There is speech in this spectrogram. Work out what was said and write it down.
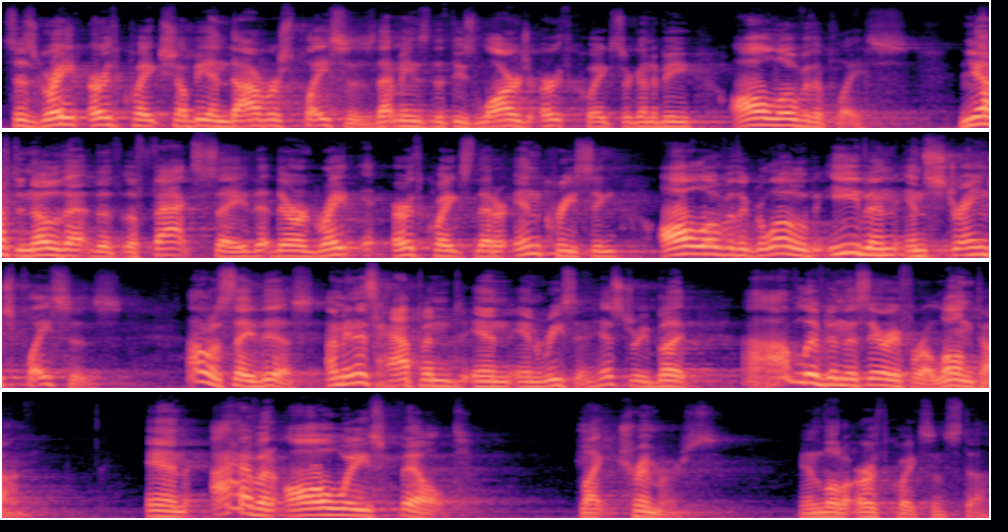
says, Great earthquakes shall be in divers places. That means that these large earthquakes are going to be all over the place. And you have to know that the, the facts say that there are great earthquakes that are increasing all over the globe, even in strange places. I want to say this. I mean, it's happened in, in recent history, but I've lived in this area for a long time. And I haven't always felt like tremors and little earthquakes and stuff.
